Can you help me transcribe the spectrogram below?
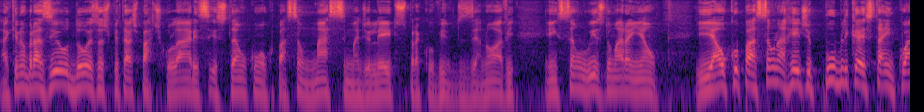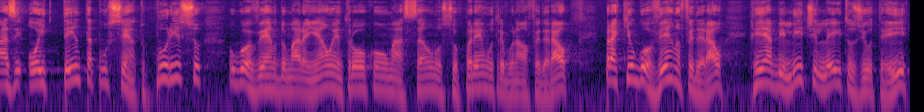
Aqui no Brasil, dois hospitais particulares estão com ocupação máxima de leitos para Covid-19 em São Luís do Maranhão. E a ocupação na rede pública está em quase 80%. Por isso, o governo do Maranhão entrou com uma ação no Supremo Tribunal Federal para que o governo federal reabilite leitos de UTI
